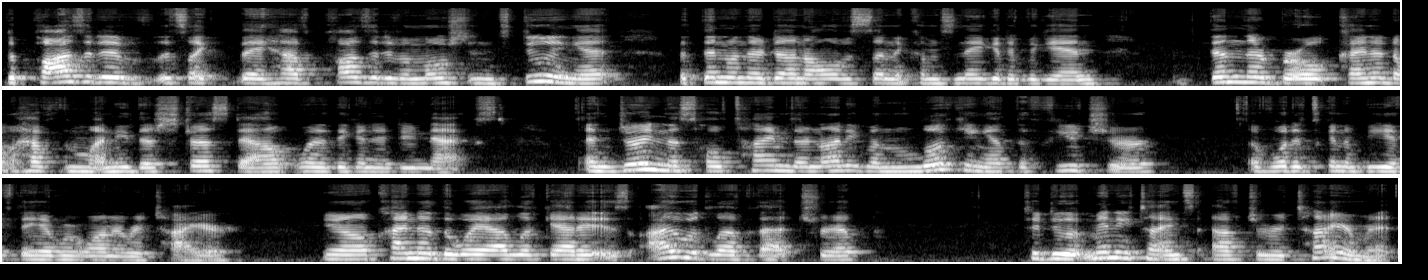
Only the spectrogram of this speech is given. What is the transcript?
the positive, it's like they have positive emotions doing it, but then when they're done, all of a sudden it comes negative again. Then they're broke, kind of don't have the money, they're stressed out. What are they going to do next? And during this whole time, they're not even looking at the future of what it's going to be if they ever want to retire. You know, kind of the way I look at it is I would love that trip to do it many times after retirement.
